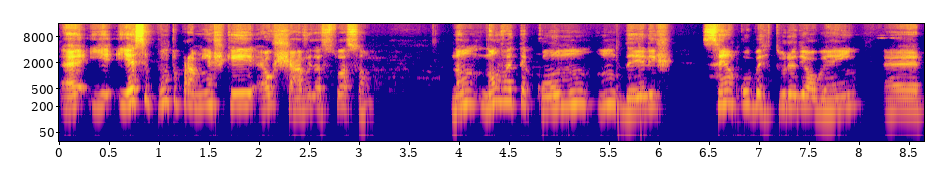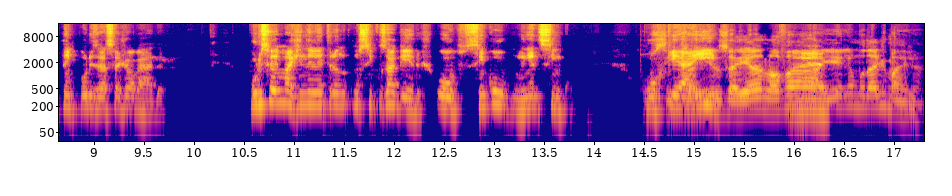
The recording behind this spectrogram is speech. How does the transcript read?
É, e, e esse ponto, para mim, acho que é o chave da situação. Não, não vai ter como um deles sem a cobertura de alguém, é, temporizar essa jogada. Por isso eu imagino ele entrando com cinco zagueiros, ou cinco, linha de cinco. Porque aí. aí a nova. É, aí ele ia mudar demais já.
